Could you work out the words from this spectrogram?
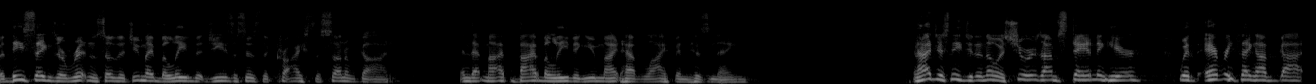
But these things are written so that you may believe that Jesus is the Christ, the Son of God, and that my, by believing you might have life in his name. And I just need you to know, as sure as I'm standing here with everything I've got,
